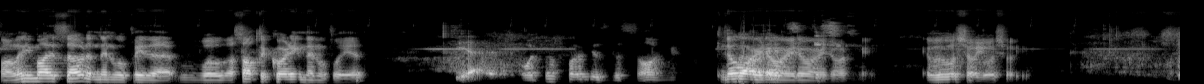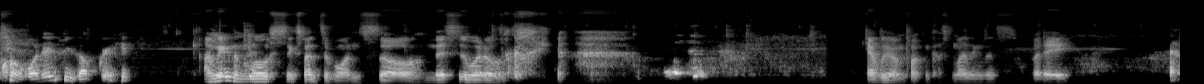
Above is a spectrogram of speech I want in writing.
well, let me mod this out and then we'll play that. We'll I'll stop the recording, and then we'll play it. yeah. What the fuck is this song? Don't worry, don't worry, It's- don't worry, don't worry. We will show you. We'll show you. what did he upgrade? I'm getting the most expensive ones, so this is what it'll look like. Can't believe I'm fucking customizing this, but hey.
